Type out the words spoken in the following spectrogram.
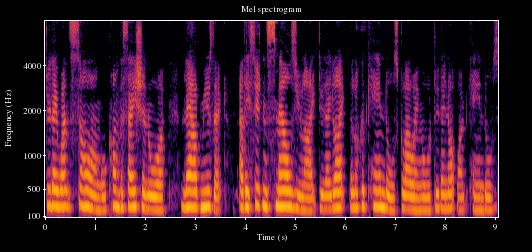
do they want song or conversation or loud music? Are there certain smells you like? Do they like the look of candles glowing or do they not want candles?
